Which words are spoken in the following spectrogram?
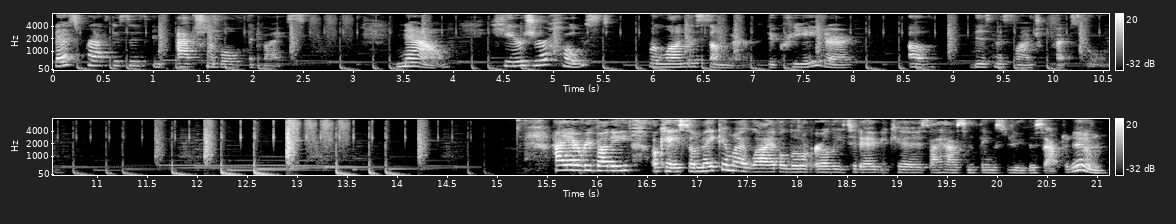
best practices and actionable advice. Now, here's your host, Rolanda Sumner, the creator of Business Launch Prep School. Hi, everybody. Okay, so making my live a little early today because I have some things to do this afternoon.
